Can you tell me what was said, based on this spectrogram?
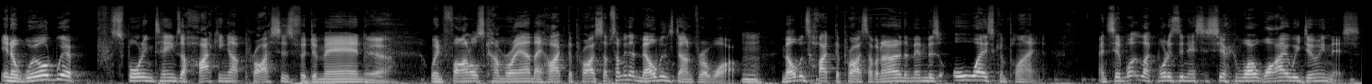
In a world where sporting teams are hiking up prices for demand, Yeah. When finals come around, they hike the price up. Something that Melbourne's done for a while. Mm. Melbourne's hiked the price up, and I know the members always complained and said, "What like what is the necessary? Why, why are we doing this?"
